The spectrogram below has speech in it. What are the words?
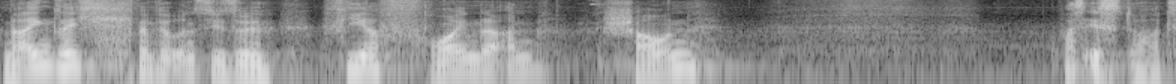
Und eigentlich, wenn wir uns diese vier Freunde anschauen, was ist dort?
